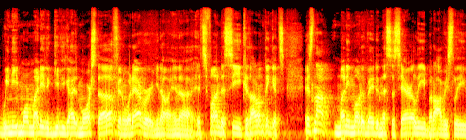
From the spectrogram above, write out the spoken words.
we need more money to give you guys more stuff and whatever, you know, and uh, it's fun to see because I don't think it's, it's not money motivated necessarily, but obviously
